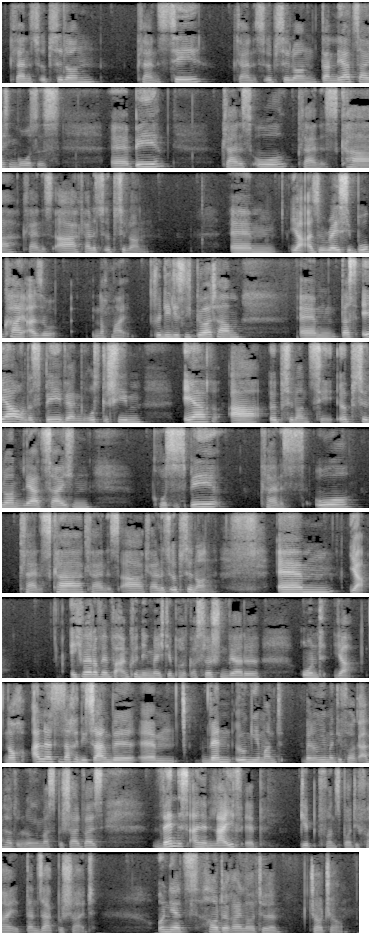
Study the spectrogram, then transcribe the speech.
kleines y, kleines c, kleines y, dann Leerzeichen, großes äh, b, kleines o, kleines k, kleines a, kleines y. Ähm, ja, also Racy Bokai, also nochmal, für die, die es nicht gehört haben, ähm, das R und das B werden groß geschrieben. R, A, Y, C. Y, Leerzeichen, großes B, kleines O, kleines k, kleines a, kleines y. Ähm, ja. Ich werde auf jeden Fall ankündigen, wenn ich den Podcast löschen werde. Und ja, noch allerletzte Sache, die ich sagen will, ähm, wenn irgendjemand, wenn irgendjemand die Folge anhört und irgendwas Bescheid weiß, wenn es eine Live-App gibt von Spotify, dann sag Bescheid. Und jetzt haut rein, Leute. Ciao, ciao.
